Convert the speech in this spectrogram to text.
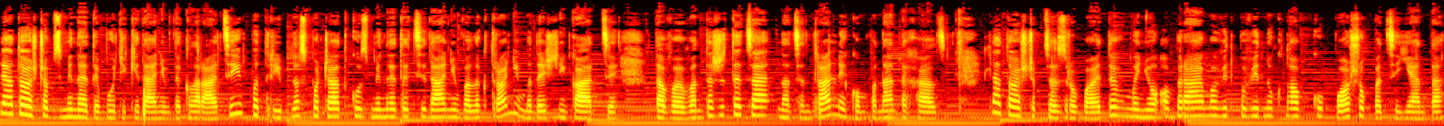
Для того, щоб змінити будь-які дані в декларації, потрібно спочатку змінити ці дані в електронній медичній картці та вивантажити це на центральний компонент Health. Для того, щоб це зробити, в меню обираємо відповідну кнопку Пошук пацієнта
